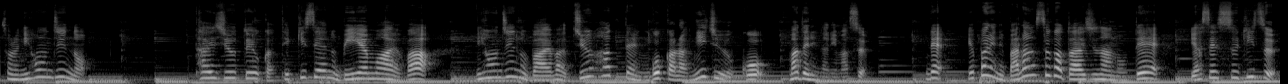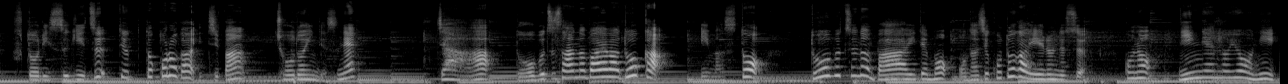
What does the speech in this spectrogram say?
その日本人の体重というか適正の BMI は日本人の場合は18.5から25までになります。でやっぱりねバランスが大事なので痩せすぎず太りすぎずっていったところが一番ちょうどいいんですね。じゃあ動物さんの場合はどうか言いますと動物の場合でも同じことが言えるんですこの人間のように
